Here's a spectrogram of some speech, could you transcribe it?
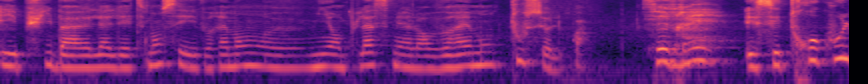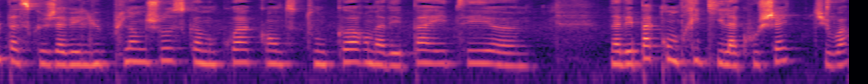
Et puis bah l'allaitement c'est vraiment euh, mis en place mais alors vraiment tout seul quoi. C'est vrai. Et c'est trop cool parce que j'avais lu plein de choses comme quoi quand ton corps n'avait pas été euh, n'avait pas compris qu'il accouchait, tu vois.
